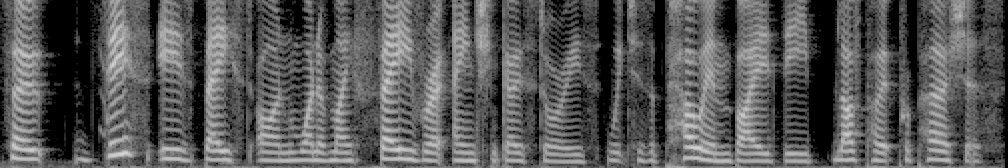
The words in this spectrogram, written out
So, this is based on one of my favourite ancient ghost stories, which is a poem by the love poet Propertius.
